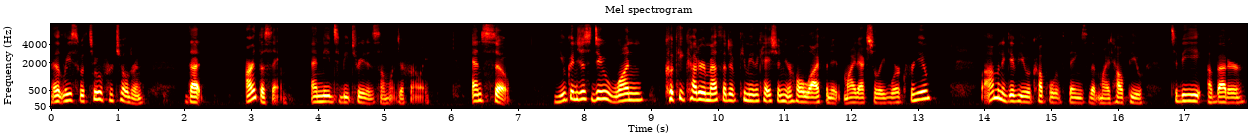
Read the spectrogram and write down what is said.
at least with two of her children that aren't the same and need to be treated somewhat differently. And so you can just do one cookie cutter method of communication your whole life and it might actually work for you. But I'm going to give you a couple of things that might help you to be a better,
